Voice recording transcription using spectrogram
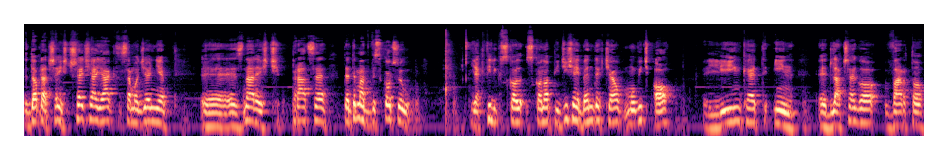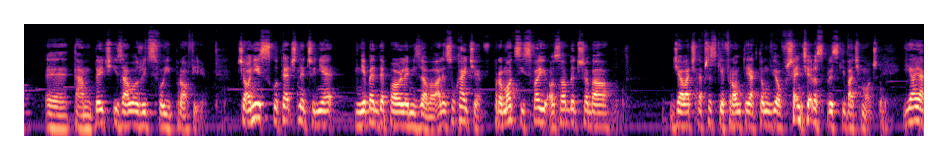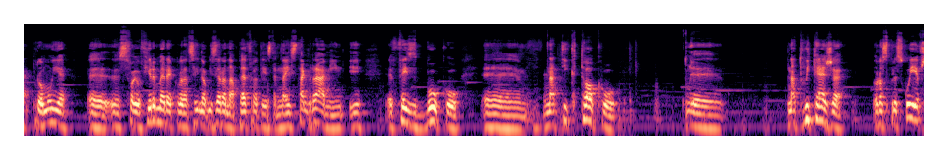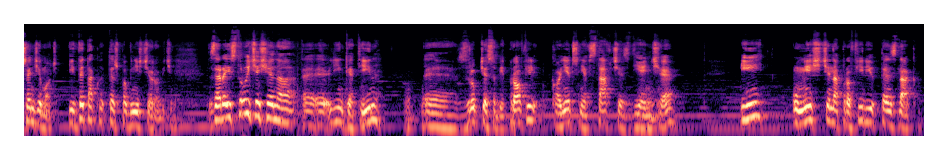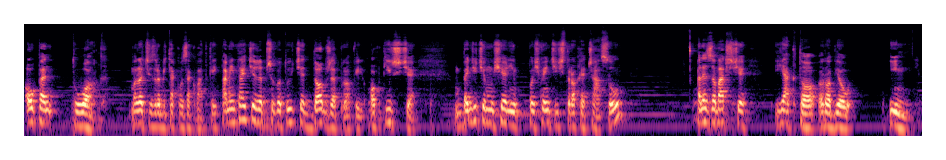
Dobra, część trzecia, jak samodzielnie e, znaleźć pracę. Ten temat wyskoczył jak Filip z Ko- z Konopi. Dzisiaj będę chciał mówić o LinkedIn. E, Dlaczego warto e, tam być i założyć swój profil. Czy on jest skuteczny, czy nie, nie będę polemizował. Ale słuchajcie, w promocji swojej osoby trzeba działać na wszystkie fronty, jak to mówią, wszędzie rozpryskiwać mocz. Ja jak promuję swoją firmę rekrutacyjną i Zero na Pefro, to jestem na Instagramie, e, Facebooku, e, na TikToku, e, na Twitterze. Rozpryskuję wszędzie mocz. I wy tak też powinniście robić. Zarejestrujcie się na e, LinkedIn, e, zróbcie sobie profil, koniecznie wstawcie zdjęcie, i umieśćcie na profilu ten znak Open to Work. Możecie zrobić taką zakładkę. I pamiętajcie, że przygotujcie dobrze profil, opiszcie. Będziecie musieli poświęcić trochę czasu, ale zobaczcie, jak to robią inni.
